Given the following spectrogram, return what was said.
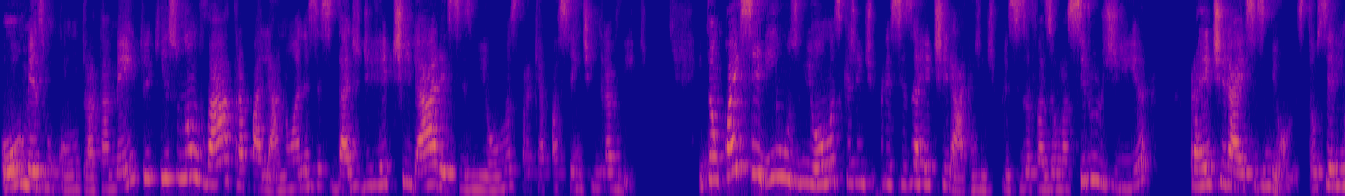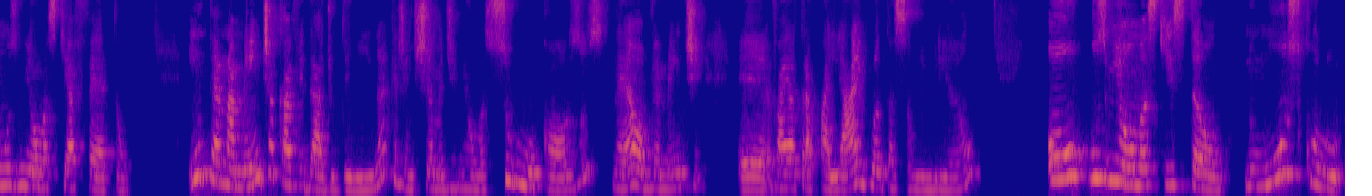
ou mesmo com um tratamento e que isso não vá atrapalhar, não há necessidade de retirar esses miomas para que a paciente engravide. Então, quais seriam os miomas que a gente precisa retirar? Que a gente precisa fazer uma cirurgia para retirar esses miomas. Então, seriam os miomas que afetam internamente a cavidade uterina, que a gente chama de miomas submucosos, né? Obviamente, é, vai atrapalhar a implantação do embrião, ou os miomas que estão no músculo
